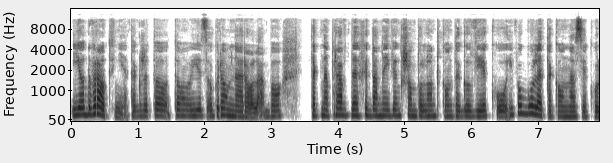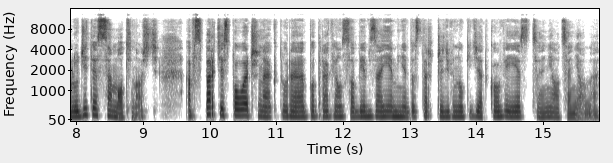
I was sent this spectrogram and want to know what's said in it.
i odwrotnie. Także to, to jest ogromna rola, bo tak naprawdę chyba największą bolączką tego wieku i w ogóle taką nas jako ludzi to jest samotność. A wsparcie społeczne, które potrafią sobie wzajemnie dostarczyć wnuki dziadkowie jest nieocenione.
